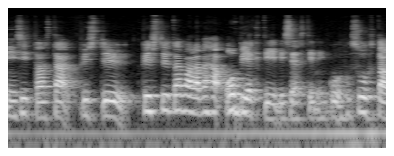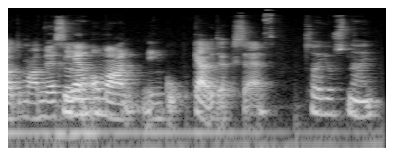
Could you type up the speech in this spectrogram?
niin sitten vasta pystyy, pystyy tavallaan vähän objektiivisesti niin kuin suhtautumaan myös Kyllä. siihen omaan niin kuin, käytökseen. Se on just näin.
